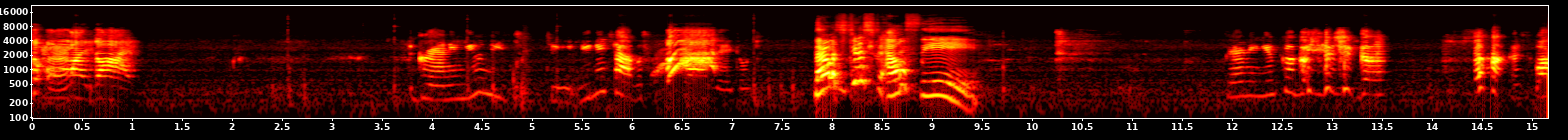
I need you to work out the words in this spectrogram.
oh my god. Granny, you need to do. You need to have a spa ah! day, don't you? That was just LC. Granny, you could go. You should go. a spa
